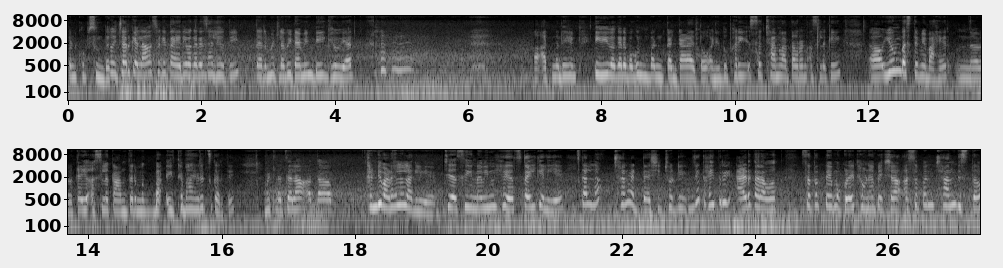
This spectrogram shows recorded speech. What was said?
पण खूप सुंदर. विचार केला सगळी तयारी वगैरे झाली होती तर म्हटलं व्हिटॅमिन डी घेऊयात. आतमध्ये टी व्ही वगैरे बघून पण कंटाळा येतो आणि दुपारी असं छान वातावरण असलं की येऊन बसते मी बाहेर. काही असलं काम तर मग बा इथे बाहेरच करते. म्हटलं चला आता थंडी वाढायला लागली आहे जी अशी नवीन हेअरस्टाईल केली आहे आजकाल ना छान वाटते अशी छोटी म्हणजे काहीतरी ॲड करावं. सतत ते मोकळे ठेवण्यापेक्षा असं पण छान दिसतं.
